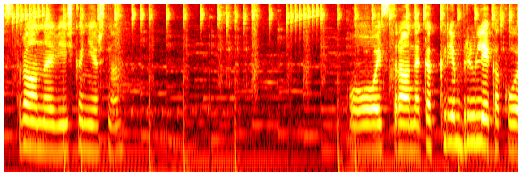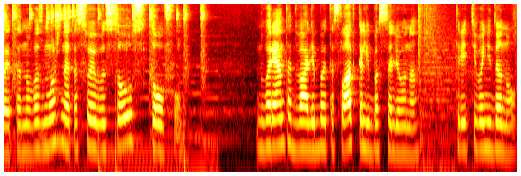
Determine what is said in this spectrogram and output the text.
странная вещь, конечно. Ой, странная, как крем-брюле какое-то. Но, возможно, это соевый соус с тофу. Ну, варианта два. Либо это сладко, либо солено. Третьего не дано.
